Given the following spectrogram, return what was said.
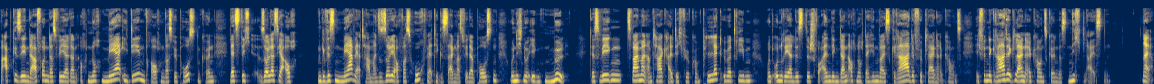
Mal abgesehen davon, dass wir ja dann auch noch mehr Ideen brauchen, was wir posten können. Letztlich soll das ja auch einen gewissen Mehrwert haben. Also soll ja auch was Hochwertiges sein, was wir da posten und nicht nur irgendein Müll. Deswegen zweimal am Tag halte ich für komplett übertrieben und unrealistisch, vor allen Dingen dann auch noch der Hinweis gerade für kleine Accounts. Ich finde, gerade kleine Accounts können das nicht leisten. Naja,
